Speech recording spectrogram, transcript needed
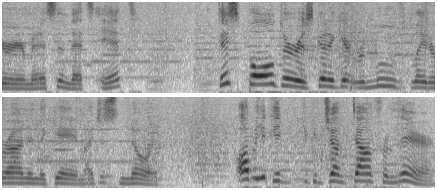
Superior medicine, that's it? This boulder is going to get removed later on in the game. I just know it. Oh, but you could you could jump down from there.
